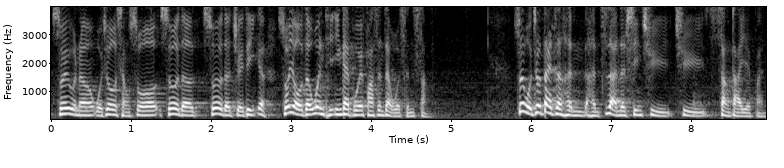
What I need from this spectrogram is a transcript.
所以我呢，我就想说，所有的所有的决定，呃，所有的问题应该不会发生在我身上。所以我就带着很很自然的心去去上大夜班。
